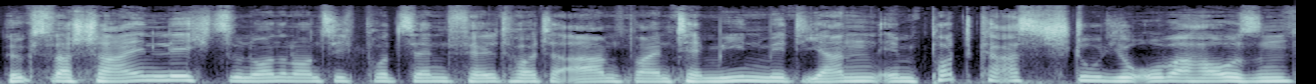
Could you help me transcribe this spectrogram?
Höchstwahrscheinlich zu 99 Prozent fällt heute Abend mein Termin mit Jan im Podcaststudio Oberhausen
